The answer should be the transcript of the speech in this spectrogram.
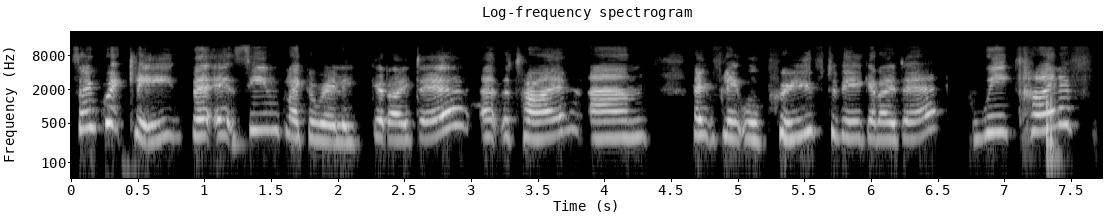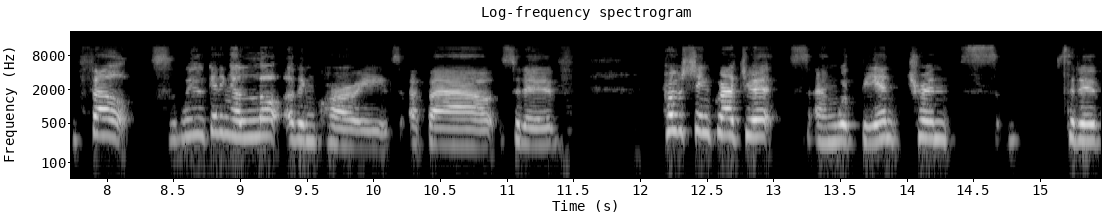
so quickly, but it seemed like a really good idea at the time. Um, hopefully, it will prove to be a good idea. We kind of felt we were getting a lot of inquiries about sort of publishing graduates and would be entrants sort of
